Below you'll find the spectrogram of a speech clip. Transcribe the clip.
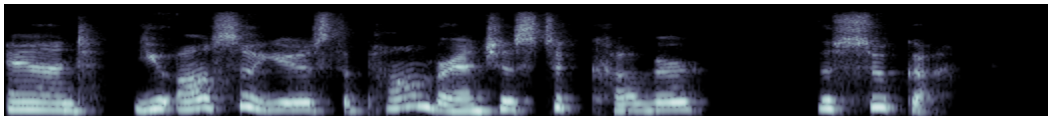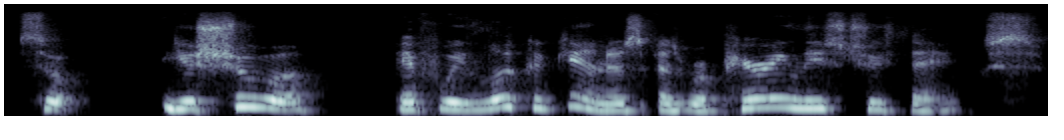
And you also use the palm branches to cover the sukkah. So yeshua if we look again as, as we're pairing these two things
